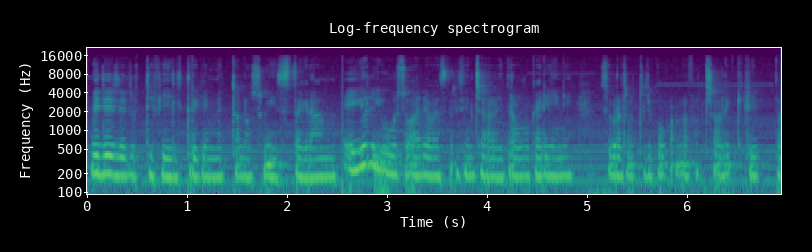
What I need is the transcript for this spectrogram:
Vedete tutti i filtri che mettono su Instagram. E io li uso e devo essere sincera li trovo carini. Soprattutto tipo quando faccio le clip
